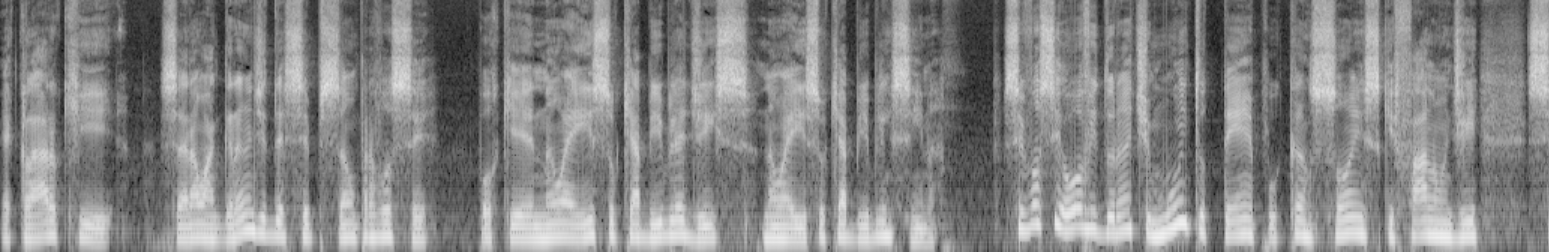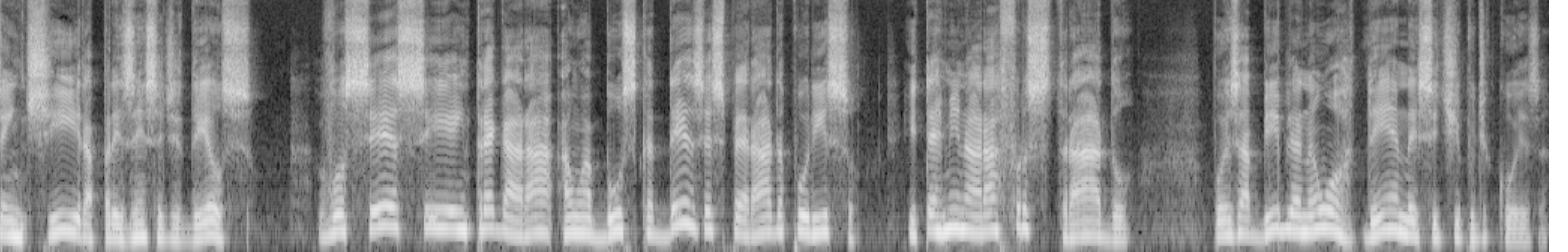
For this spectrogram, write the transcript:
é claro que será uma grande decepção para você, porque não é isso que a Bíblia diz, não é isso que a Bíblia ensina. Se você ouve durante muito tempo canções que falam de sentir a presença de Deus, você se entregará a uma busca desesperada por isso e terminará frustrado, pois a Bíblia não ordena esse tipo de coisa.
